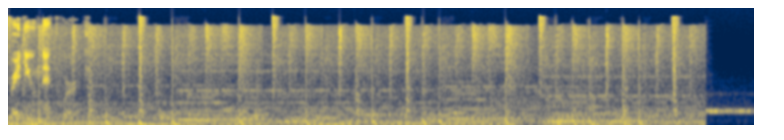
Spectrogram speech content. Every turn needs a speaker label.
Speaker 1: Radio Network.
